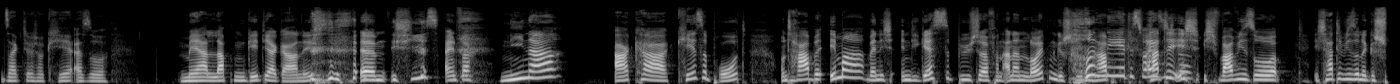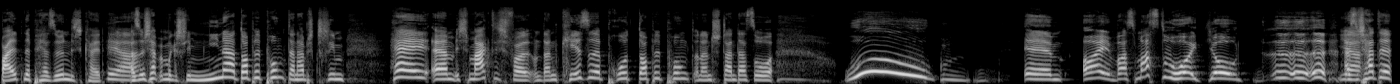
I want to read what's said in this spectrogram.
sagt ihr euch, okay, also mehr Lappen geht ja gar nicht. ähm, ich hieß einfach Nina AK Käsebrot und habe immer, wenn ich in die Gästebücher von anderen Leuten geschrieben Oh habe, nee, hatte ich ich, ich war wie so, ich hatte wie so eine gespaltene Persönlichkeit. Ja. Also ich habe immer geschrieben Nina Doppelpunkt, dann habe ich geschrieben, hey, ähm, ich mag dich voll und dann Käsebrot Doppelpunkt und dann stand da so wuh, ähm, oi, was machst du heute, yo? Äh, äh, äh. Ja. Also ich hatte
